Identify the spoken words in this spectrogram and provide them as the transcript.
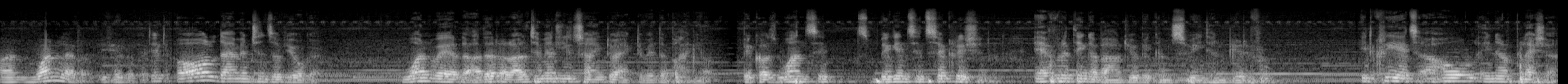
On one level, if you look at it, all dimensions of yoga, one way or the other are ultimately trying to activate the pineal. Because once it begins its secretion, everything about you becomes sweet and beautiful. It creates a whole inner pleasure,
